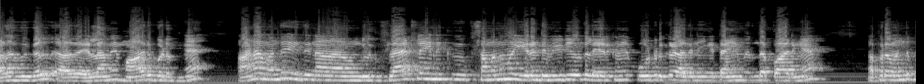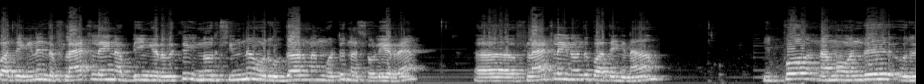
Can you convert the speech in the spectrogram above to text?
அளவுகள் அது எல்லாமே மாறுபடுங்க. ஆனா வந்து இது நான் உங்களுக்கு பிளாட் லைனுக்கு சம்பந்தமா இரண்டு வீடியோக்கள் ஏற்கனவே போட்டிருக்கிறேன். அது நீங்க டைம் இருந்தா பாருங்க. அப்புறம் வந்து பாத்தீங்கன்னா இந்த பிளாட் லைன் அப்படிங்கிறதுக்கு இன்னொரு சின்ன ஒரு உதாரணம் மட்டும் நான் சொல்லிடுறேன். ஃபிளாட் லைன் வந்து பாத்தீங்கன்னா இப்போ நம்ம வந்து ஒரு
